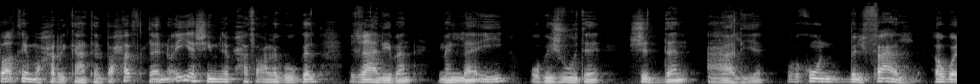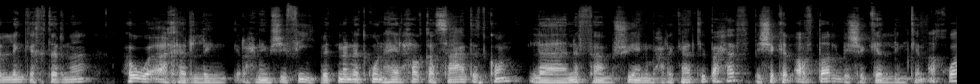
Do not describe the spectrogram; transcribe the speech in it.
باقي محركات البحث لأنه أي شيء بنبحث على جوجل غالبا بنلاقيه وبجودة جدا عالية. وبكون بالفعل أول link اخترناه هو آخر لينك رح نمشي فيه. بتمنى تكون هاي الحلقة ساعدتكم لنفهم شو يعني محركات البحث بشكل أفضل بشكل يمكن أقوى.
